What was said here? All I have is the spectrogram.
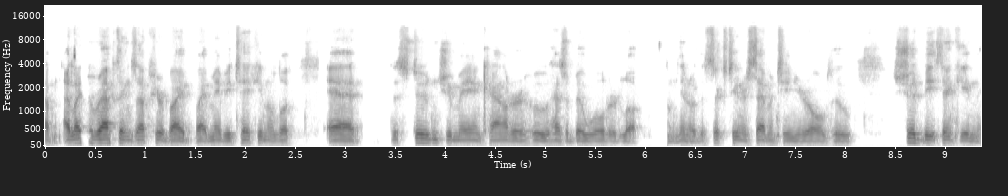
Um, I'd like to wrap things up here by, by maybe taking a look at the students you may encounter who has a bewildered look you know the 16 or 17 year old who should be thinking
